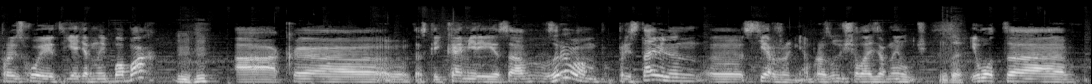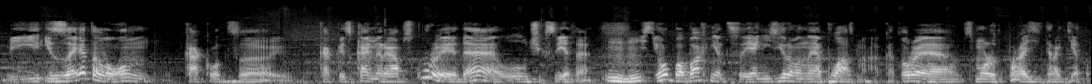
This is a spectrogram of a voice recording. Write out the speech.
происходит ядерный бабах, угу а к, э, так сказать, камере со взрывом приставлен э, стержень, образующий лазерный луч. Да. И вот э, из-за этого он, как вот э, как из камеры обскуры, да, лучик света, угу. из него бабахнет ионизированная плазма, которая сможет поразить ракету.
